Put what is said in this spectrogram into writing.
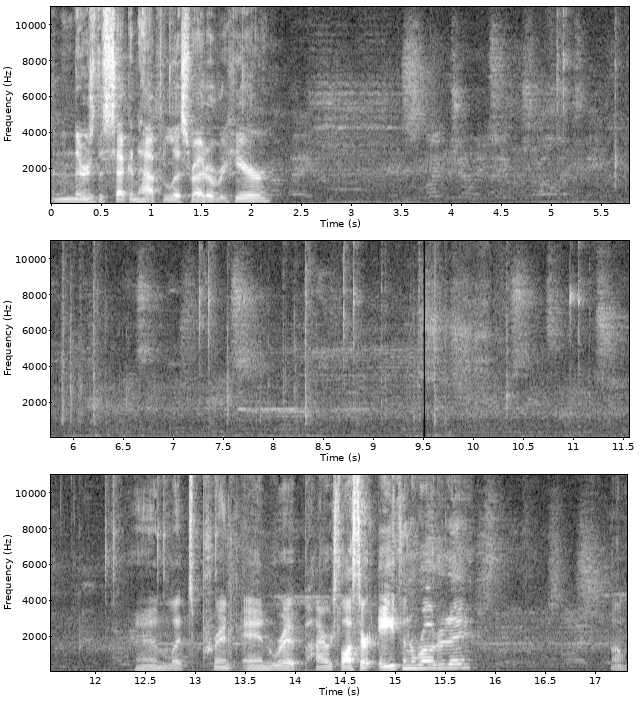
And then there's the second half of the list right over here. And let's print and rip. Pirates lost their eighth in a row today. Oh.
